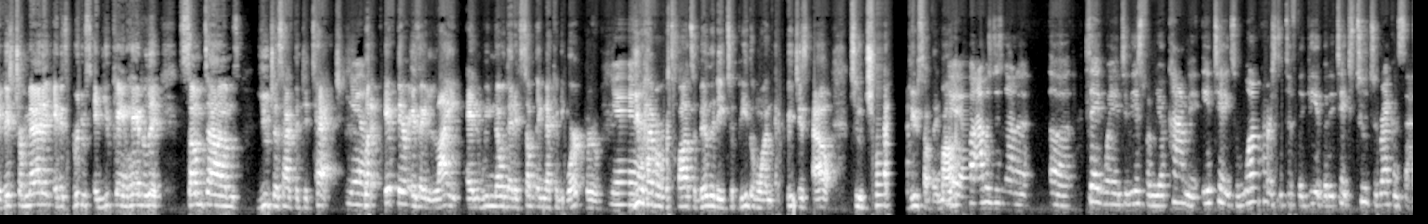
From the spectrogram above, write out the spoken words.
if it's traumatic and it's abuse and you can't handle it, sometimes you just have to detach. yeah, But if there is a light and we know that it's something that can be worked through, yeah. you have a responsibility to be the one that reaches out to try to do something, mom. yeah. But I was just gonna uh, segue into this from your comment. It takes one person to forgive, but it takes two to reconcile.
